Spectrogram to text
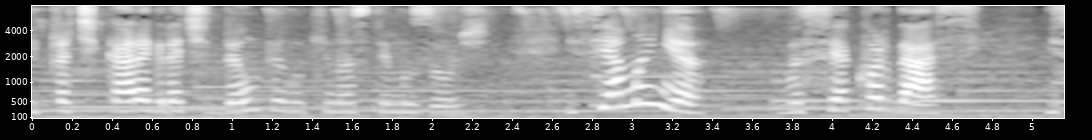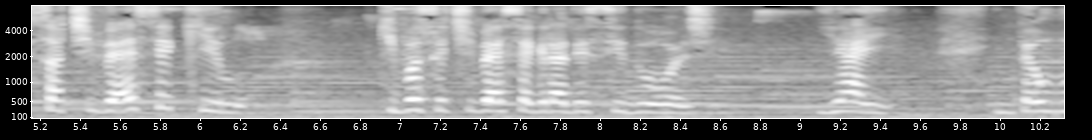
de praticar a gratidão pelo que nós temos hoje. E se amanhã você acordasse e só tivesse aquilo que você tivesse agradecido hoje? E aí? Então,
